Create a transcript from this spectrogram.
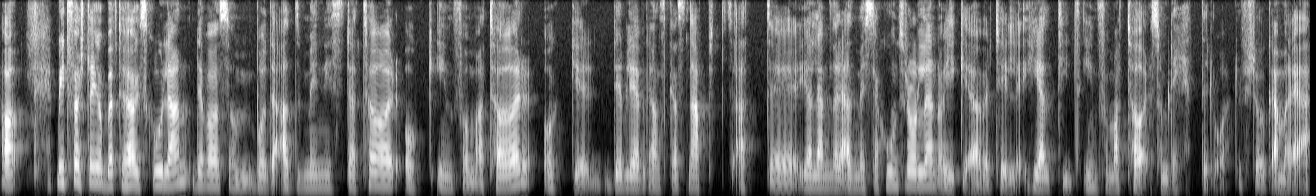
Ja, mitt första jobb efter högskolan, det var som både administratör och informatör och eh, det blev ganska snabbt att eh, jag lämnade administrationsrollen och gick över till heltidsinformatör som det hette då. Du förstår hur gammal jag är.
